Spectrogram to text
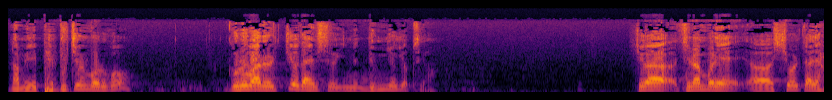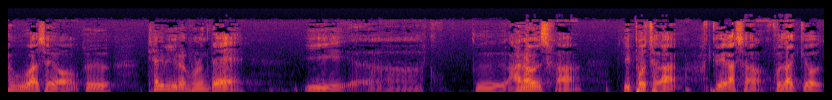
남에게 베풀 줄 모르고 글로바를 뛰어다닐 수 있는 능력이 없어요. 제가 지난번에 10월 어, 달에 한국 와서요. 그 텔레비전을 보는데 이, 어, 그 아나운서가 리포터가 학교에 가서 고등학교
